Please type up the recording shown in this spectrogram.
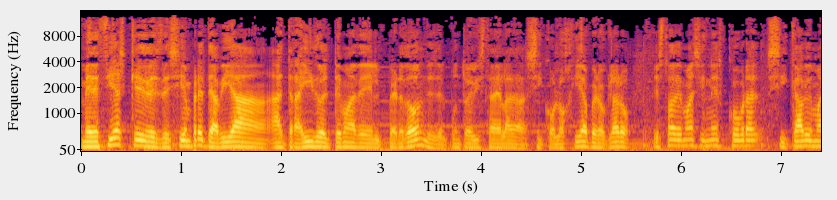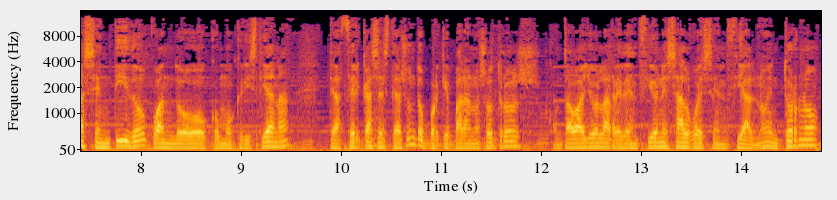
Me decías que desde siempre te había atraído el tema del perdón desde el punto de vista de la psicología, pero claro, esto además Inés cobra si cabe más sentido cuando como cristiana te acercas a este asunto, porque para nosotros, contaba yo, la redención es algo esencial, ¿no? En torno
